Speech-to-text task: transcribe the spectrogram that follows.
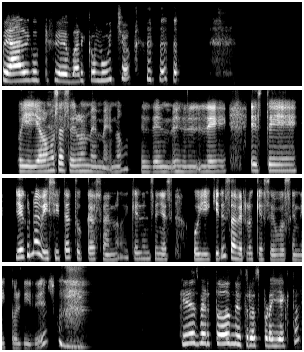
fue algo que se me marcó mucho. Oye, ya vamos a hacer un meme, ¿no? El de, este, llega una visita a tu casa, ¿no? Y que le enseñas, oye, ¿quieres saber lo que hacemos en Ecolider? ¿Quieres ver todos nuestros proyectos?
